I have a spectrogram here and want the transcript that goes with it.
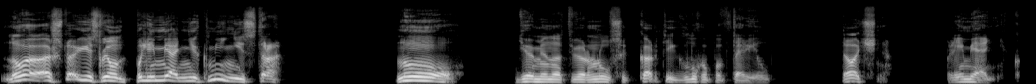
«Ну, а что, если он племянник министра?» «Ну!» — Демин отвернулся к карте и глухо повторил. «Точно, племянник».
